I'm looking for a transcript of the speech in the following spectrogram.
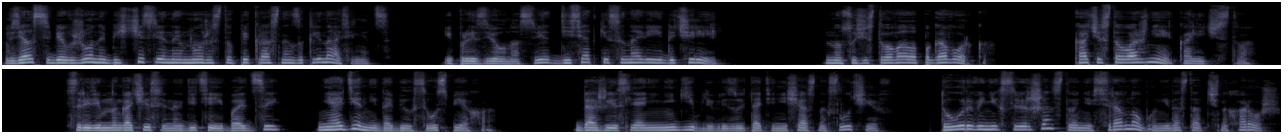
взял себе в жены бесчисленное множество прекрасных заклинательниц и произвел на свет десятки сыновей и дочерей. Но существовала поговорка «Качество важнее количества». Среди многочисленных детей Байдзы ни один не добился успеха. Даже если они не гибли в результате несчастных случаев, то уровень их совершенствования все равно был недостаточно хорош.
